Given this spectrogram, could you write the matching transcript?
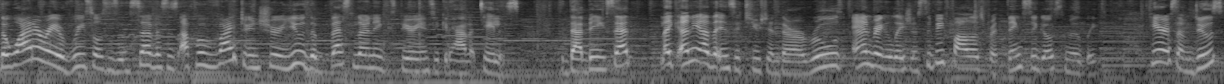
The wide array of resources and services are provided to ensure you the best learning experience you could have at Taylor's. With that being said, like any other institution, there are rules and regulations to be followed for things to go smoothly. Here are some do's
